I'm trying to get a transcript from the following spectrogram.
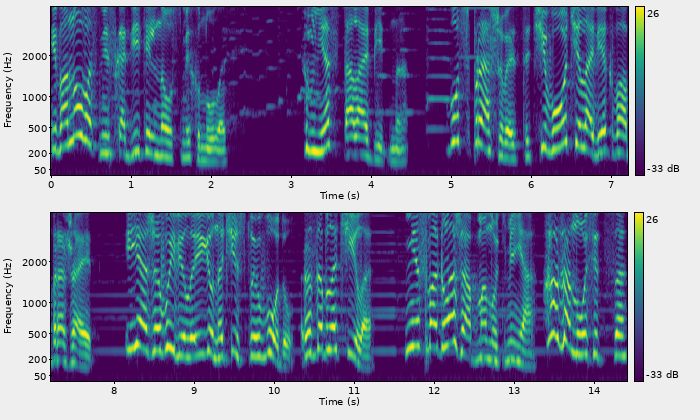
Иванова снисходительно усмехнулась. Мне стало обидно. Вот спрашивается, чего человек воображает? Я же вывела ее на чистую воду, разоблачила. Не смогла же обмануть меня, а заносится.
